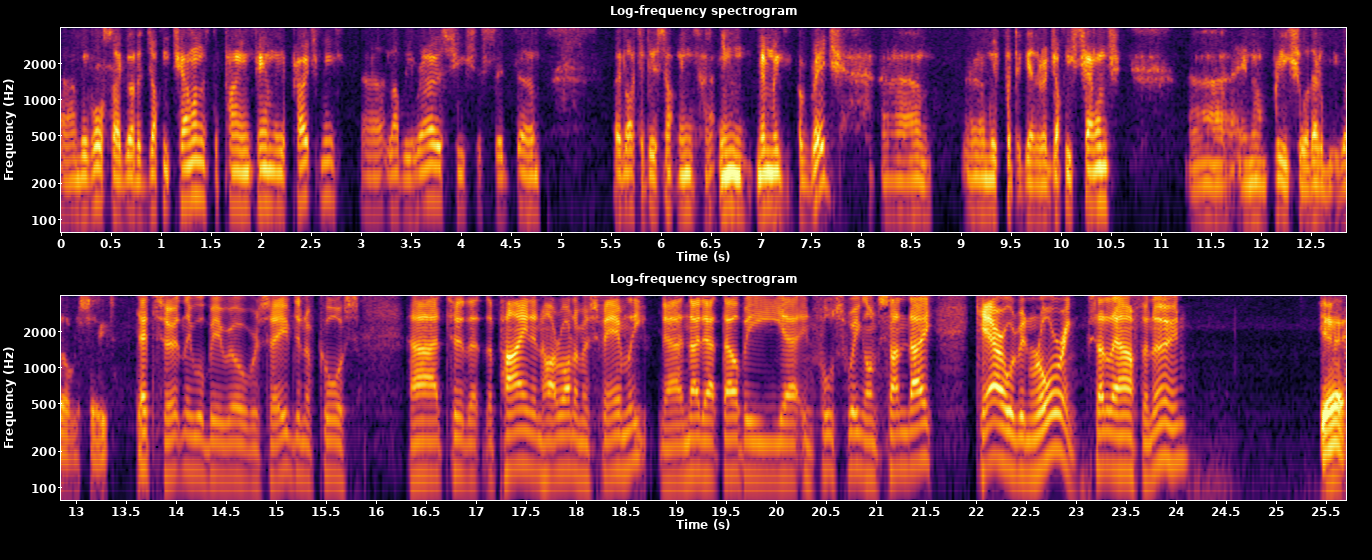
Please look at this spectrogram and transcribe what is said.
Um, we've also got a jockey challenge. The Payne family approached me. Uh, lovely Rose. She just said um, they'd like to do something in memory of Reg. Um, and we've put together a jockeys challenge. Uh, and I'm pretty sure that'll be well received. That certainly will be well received, and of course, uh, to the, the Payne and Hieronymus family. Uh, no doubt they'll be uh, in full swing on Sunday. Cowra would have been roaring Saturday afternoon. Yeah,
